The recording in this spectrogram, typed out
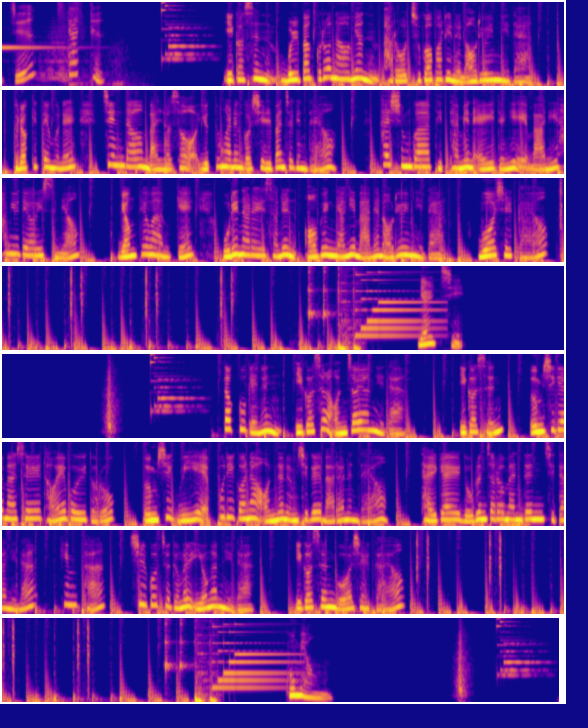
퀴즈 스타트. 이것은 물 밖으로 나오면 바로 죽어버리는 어류입니다. 그렇기 때문에 찐 다음 말려서 유통하는 것이 일반적인데요. 칼슘과 비타민 A 등이 많이 함유되어 있으며 명태와 함께 우리나라에서는 어획량이 많은 어류입니다. 무엇일까요? 멸치 떡국에는 이것을 얹어야 합니다. 이것은 음식의 맛을 더해 보이도록 음식 위에 뿌리거나 얹는 음식을 말하는데요. 달걀 노른자로 만든 지단이나 흰파, 실고추 등을 이용합니다. 이것은 무엇일까요? 고명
